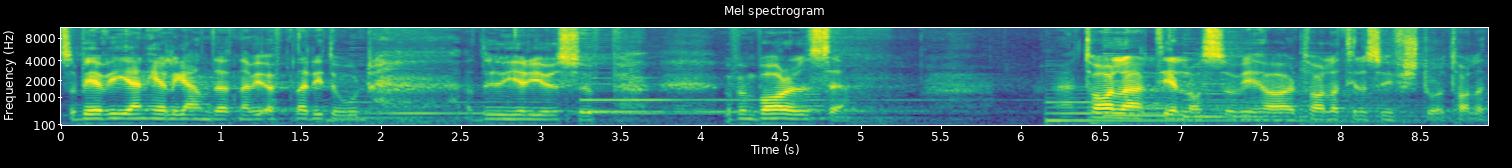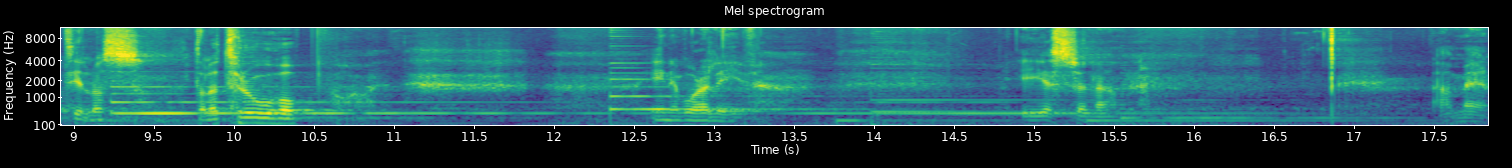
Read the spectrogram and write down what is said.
Så ber vi igen helige Ande att när vi öppnar ditt ord, att du ger ljus upp, uppenbarelse. Eh, tala till oss så vi hör, tala till oss så vi förstår, tala till oss, tala tro, hopp in i våra liv. I Jesu namn. Amen.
